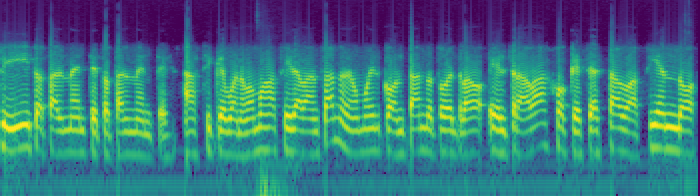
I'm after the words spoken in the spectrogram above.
Sí, totalmente, totalmente. Así que bueno, vamos a seguir avanzando y vamos a ir contando todo el, el trabajo que se ha estado haciendo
